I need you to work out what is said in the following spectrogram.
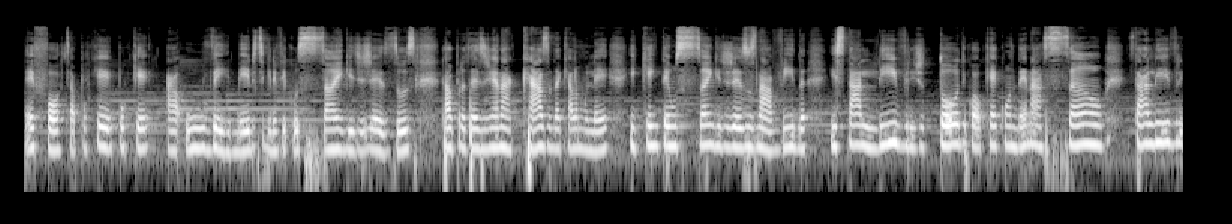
é forte. Sabe por quê? Porque a, o vermelho significa o sangue de Jesus. Estava protegendo a casa daquela mulher. E quem tem o sangue de Jesus na vida está livre de toda e qualquer condenação, está livre,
